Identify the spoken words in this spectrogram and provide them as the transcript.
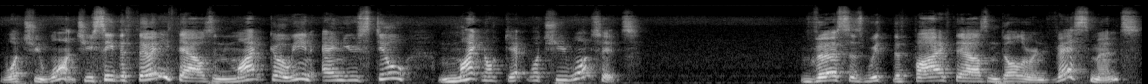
what you want. You see the 30,000 might go in and you still might not get what you wanted. Versus with the $5,000 investment,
